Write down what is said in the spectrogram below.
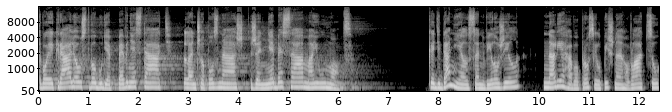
Tvoje kráľovstvo bude pevne stáť, len čo poznáš, že nebesá majú moc. Keď Daniel sen vyložil, naliehavo prosil pyšného vládcu,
